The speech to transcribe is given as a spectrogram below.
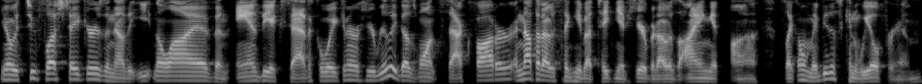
You know, with two flesh takers and now the eaten alive and and the ecstatic awakener, he really does want sack fodder. And not that I was thinking about taking it here, but I was eyeing it. Uh, it's like, oh, maybe this can wheel for him.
